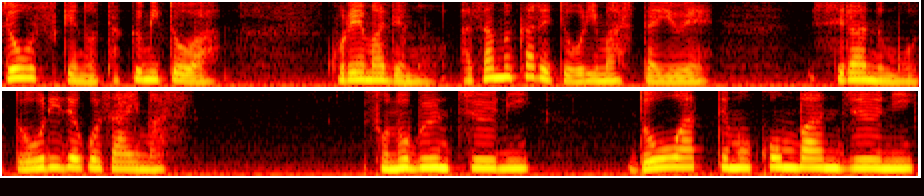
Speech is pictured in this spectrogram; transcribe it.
丈介の匠とはこれまでも欺かれておりましたゆえ知らぬも道理でございます。その文中にどうあっても今晩中に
